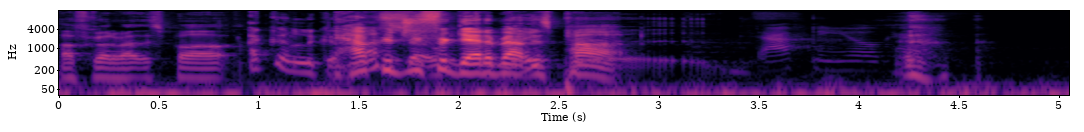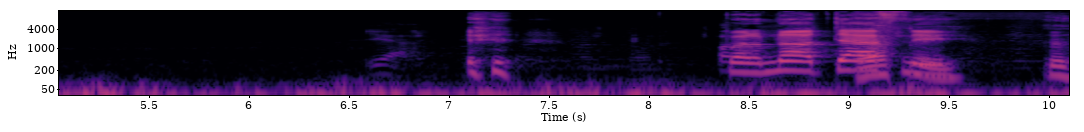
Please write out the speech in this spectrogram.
I forgot about this part. I could look at. How could you forget about this part? Daphne, you Yeah. But I'm not Daphne. Red?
